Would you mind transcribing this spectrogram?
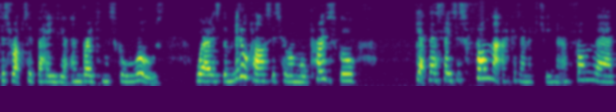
disruptive behaviour, and breaking school rules. Whereas the middle classes who are more pro school get their status from that academic achievement and from their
